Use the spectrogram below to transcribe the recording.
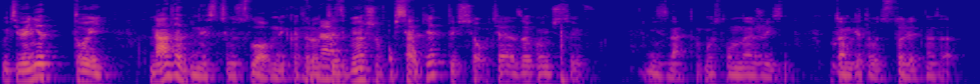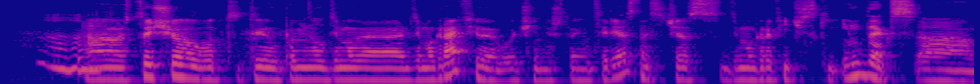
у тебя нет той надобности условной, которую Да. ты понимаешь, что в 50 лет ты все, у тебя закончится, не знаю, там, условная жизнь. Ну, там где-то вот сто лет назад. Мгм. А, что еще, вот ты упомянул демо- демографию, очень что интересно, сейчас демографический индекс, а,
